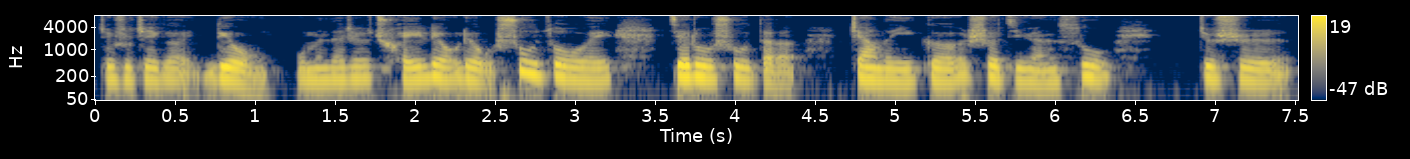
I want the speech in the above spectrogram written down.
就是这个柳，我们的这个垂柳柳树作为街路树的这样的一个设计元素，就是。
